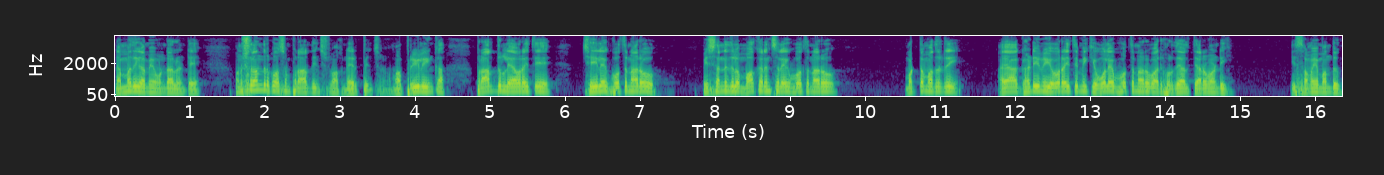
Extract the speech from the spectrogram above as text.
నెమ్మదిగా మేము ఉండాలంటే మనుషులందరి కోసం ప్రార్థించడం మాకు నేర్పించండి. మా ప్రియులు ఇంకా ప్రార్థనలు ఎవరైతే చేయలేకపోతున్నారో మీ సన్నిధిలో మోకరించలేకపోతున్నారో మొట్టమొదటి ఆయా గడిని ఎవరైతే మీకు ఇవ్వలేకపోతున్నారో వారి హృదయాలు తెరవండి. ఈ సమయమందు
